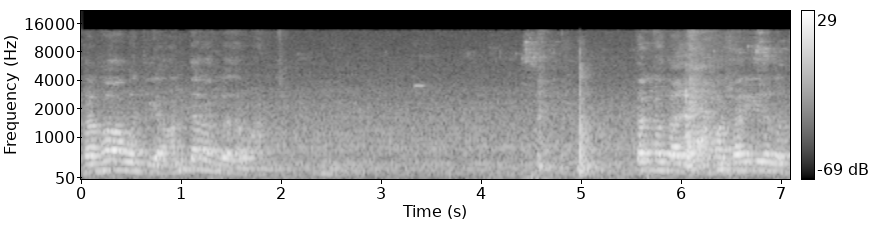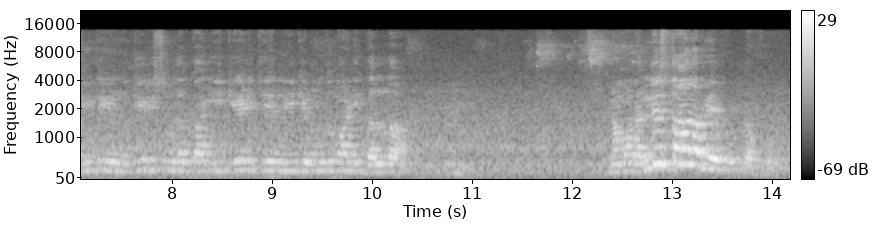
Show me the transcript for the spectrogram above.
ಪ್ರಭಾವತಿಯ ಅಂತರಂಗದ ವಾಣಿಜ್ಯ. ತನ್ನದಾದಂತಹ ಶರೀರದ ತೀಟೆಯನ್ನು ತೀರಿಸುವುದಕ್ಕಾಗಿ ಈ ಕೇಳಿಕೆಯನ್ನು ಈಕೆ ಮುಂದು ಮಾಡಿದ್ದಲ್ಲ. ನಮಗಲ್ಲಿ ಸ್ಥಾನ ಬೇಕು ಪ್ರಭು.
